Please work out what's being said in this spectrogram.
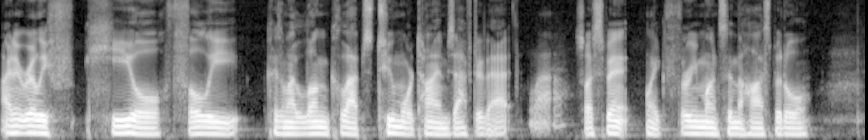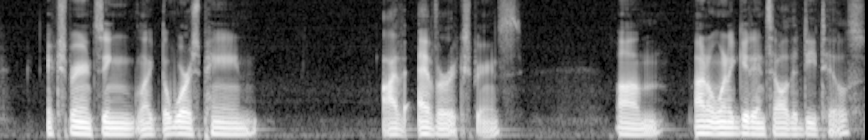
I didn't really f- heal fully because my lung collapsed two more times after that. Wow. So I spent like three months in the hospital experiencing like the worst pain I've ever experienced. Um, I don't want to get into all the details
